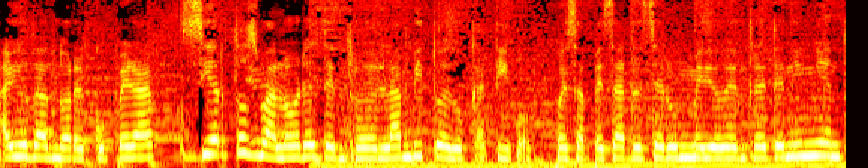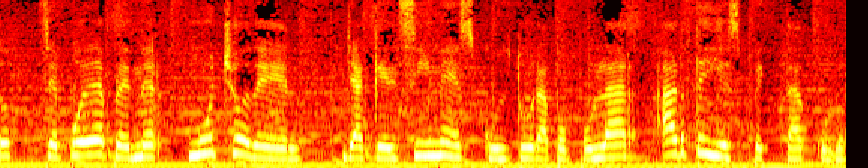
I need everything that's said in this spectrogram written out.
ayudando a recuperar ciertos valores dentro del ámbito educativo, pues a pesar de ser un medio de entretenimiento, se puede aprender mucho de él, ya que el cine es cultura popular, arte y espectáculo,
